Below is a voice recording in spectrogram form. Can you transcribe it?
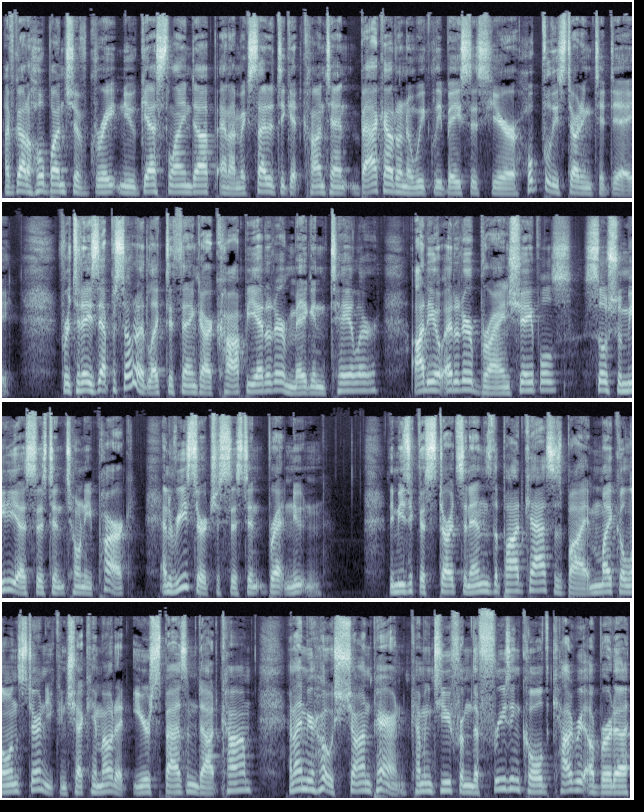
I've got a whole bunch of great new guests lined up, and I'm excited to get content back out on a weekly basis here, hopefully starting today. For today's episode, I'd like to thank our copy editor, Megan Taylor, audio editor, Brian Shaples, social media assistant, Tony Park, and research assistant, Brett Newton. The music that starts and ends the podcast is by Michael Lowenstern. You can check him out at earspasm.com. And I'm your host, Sean Perrin, coming to you from the freezing cold Calgary, Alberta.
